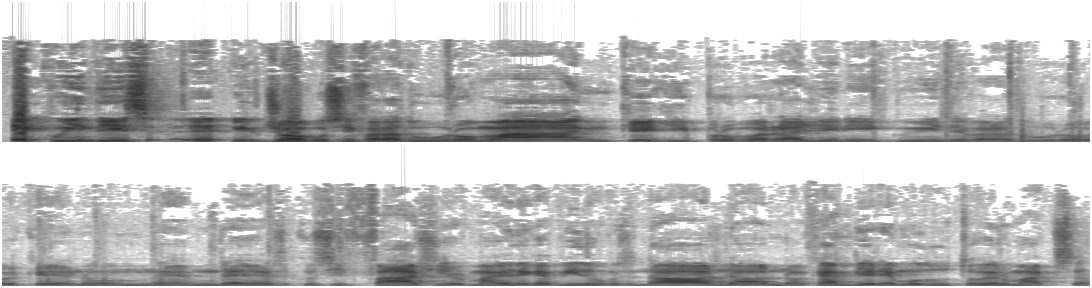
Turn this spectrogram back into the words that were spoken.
e quindi eh, il gioco si farà duro, ma anche chi proporrà gli enigmi si farà duro perché non è, non è così facile, ormai avete capito come... No, no, no, cambieremo tutto, vero Max?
